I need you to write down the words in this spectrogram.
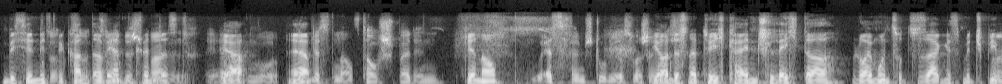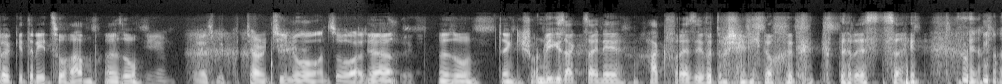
ein bisschen mit so, so werden könntest. Mal, ja, irgendwo ja. in Listen auftauchst bei den genau. US-Filmstudios wahrscheinlich. Ja, und das ist natürlich kein schlechter Leumund sozusagen ist, mit Spielberg ja. gedreht zu haben. Also jetzt mit Tarantino und so. Also ja, also denke ich schon. Und wie gesagt, seine Hackfresse wird wahrscheinlich noch der Rest sein. Ja.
